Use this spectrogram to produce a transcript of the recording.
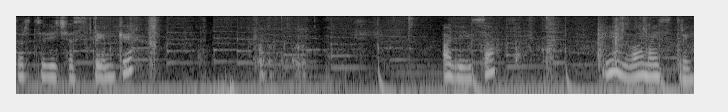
Торцеві частинки. Аліса. І два майстри.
